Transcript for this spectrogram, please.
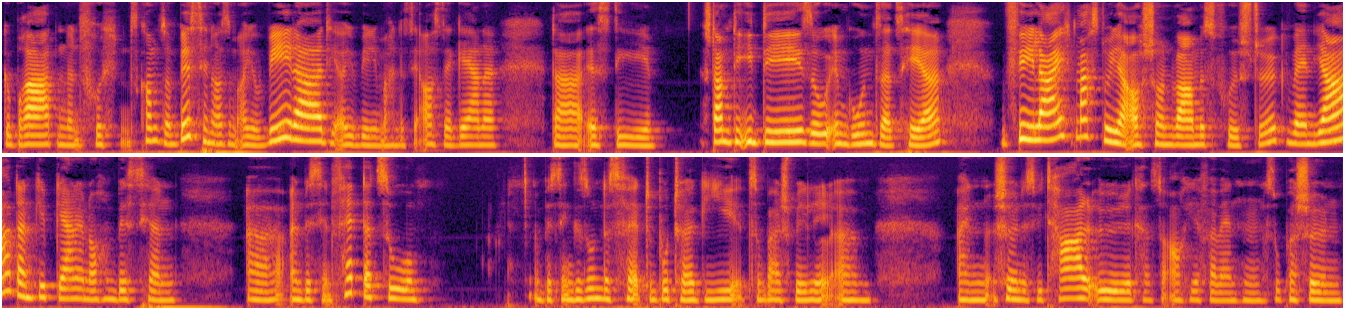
gebratenen Früchten. Es kommt so ein bisschen aus dem Ayurveda. Die Ayurvedi machen das ja auch sehr gerne. Da ist die, stammt die Idee so im Grundsatz her. Vielleicht machst du ja auch schon warmes Frühstück. Wenn ja, dann gib gerne noch ein bisschen, äh, ein bisschen Fett dazu. Ein bisschen gesundes Fett, Butter, Ghee zum Beispiel. Ähm, ein schönes Vitalöl kannst du auch hier verwenden. Super schön.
